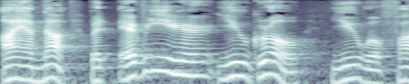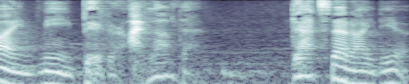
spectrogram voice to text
I am not. But every year you grow, you will find me bigger. I love that. That's that idea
